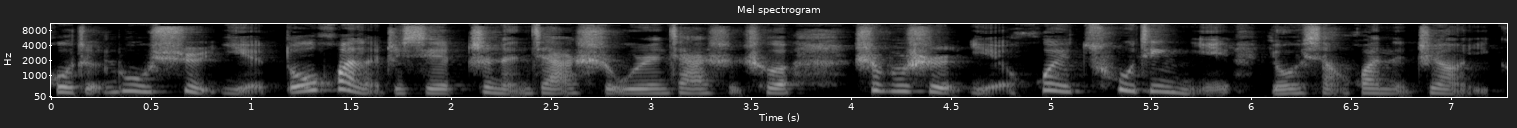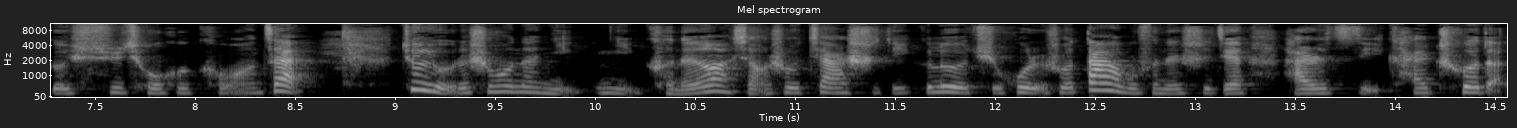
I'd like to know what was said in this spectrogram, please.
或者陆续也都换了这些智能驾驶、无人驾驶车，是不是也会促进你有想换的这样一个需求和渴望在？就有的时候呢，你你可能要享受驾驶的一个乐趣，或者说大部分的时间还是自己开车的，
